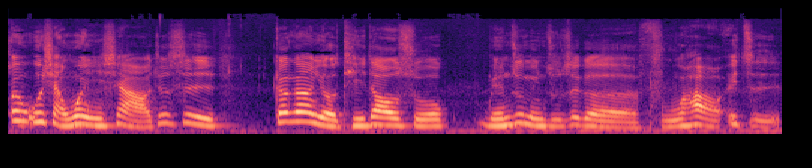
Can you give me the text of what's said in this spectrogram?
呃，我想问一下啊，就是刚刚有提到说原住民族这个符号一直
